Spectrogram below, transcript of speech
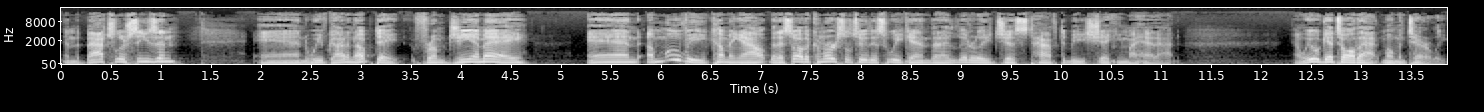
and the Bachelor season. And we've got an update from GMA and a movie coming out that I saw the commercial to this weekend that I literally just have to be shaking my head at. And we will get to all that momentarily.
